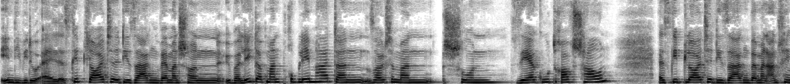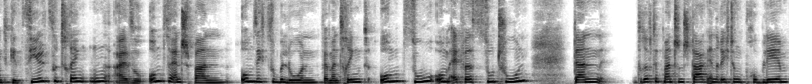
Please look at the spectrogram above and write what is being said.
individuell. Es gibt Leute, die sagen, wenn man schon überlegt, ob man ein Problem hat, dann sollte man schon sehr gut drauf schauen. Es gibt Leute, die sagen, wenn man anfängt gezielt zu trinken, also um zu entspannen, um sich zu belohnen, wenn man trinkt, um zu, um etwas zu tun, dann driftet man schon stark in Richtung Problem.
